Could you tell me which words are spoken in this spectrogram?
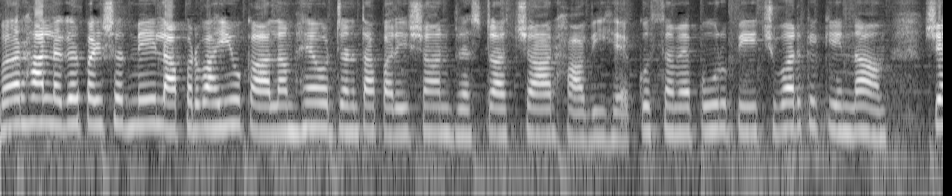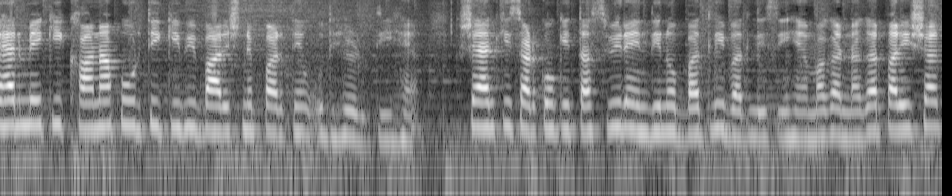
बहरहाल नगर परिषद में लापरवाहियों का आलम है और जनता परेशान, भ्रष्टाचार हावी है। कुछ समय पूर्व पेचवर्क के नाम शहर में की खाना पूर्ति की भी बारिश ने परतें उधेड़ दी हैं। शहर की सड़कों की तस्वीरें इन दिनों बदली बदली सी हैं, मगर नगर परिषद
